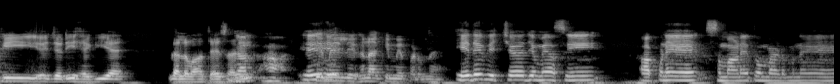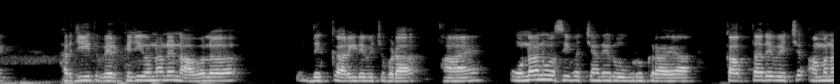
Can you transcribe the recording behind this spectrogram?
ਕੀ ਜਿਹੜੀ ਹੈਗੀ ਹੈ ਗੱਲਬਾਤ ਹੈ ਸਾਰੀ। ਹਾਂ ਇਹ ਕਿਵੇਂ ਲਿਖਣਾ ਕਿਵੇਂ ਪੜ੍ਹਨਾ ਹੈ। ਇਹਦੇ ਵਿੱਚ ਜਿਵੇਂ ਅਸੀਂ ਆਪਣੇ ਸਮਾਣੇ ਤੋਂ ਮੈਡਮ ਨੇ ਹਰਜੀਤ ਵਿਰਕ ਜੀ, ਉਹਨਾਂ ਨੇ ਨਾਵਲ ਦਿਕਾਰੀ ਦੇ ਵਿੱਚ ਬੜਾ ਥਾਂ ਹੈ। ਉਹਨਾਂ ਨੂੰ ਅਸੀਂ ਬੱਚਿਆਂ ਦੇ ਰੂਬਰੂ ਕਰਾਇਆ। ਕਵਿਤਾ ਦੇ ਵਿੱਚ ਅਮਨ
